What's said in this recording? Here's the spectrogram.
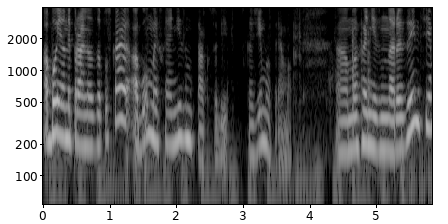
Або я неправильно запускаю, або механізм так собі, скажімо прямо. Е, Механізм на резинці.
